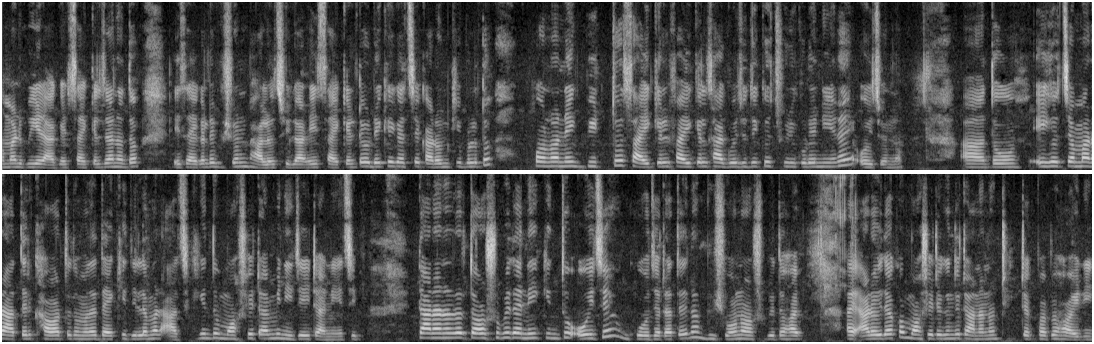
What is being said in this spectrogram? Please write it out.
আমার বিয়ের আগের সাইকেল, জানো তো? এই সাইকেলটা ভীষণ ভালো ছিল। আর এই সাইকেলটাও রেখে গেছে কারণ কি বলতো? কোনো অনেক ভিড় তো সাইকেল ফাইকেল থাকবে যদি কেউ চুরি করে নিয়ে নেয়, ওই জন্য। তো এই হচ্ছে আমার রাতের খাবার তো তোমাদের দেখিয়ে দিলাম। আর আজকে কিন্তু মশাইটা আমি নিজেই টানিয়েছি। টানানোর তো অসুবিধা নেই, কিন্তু ওই যে গোজাটাতে না ভীষণ অসুবিধা হয়। আর- ওই দেখো মশাইটা কিন্তু টানানো ঠিকঠাকভাবে হয়নি।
